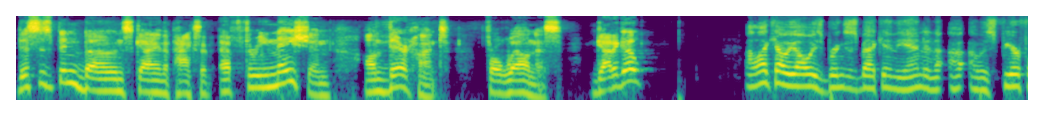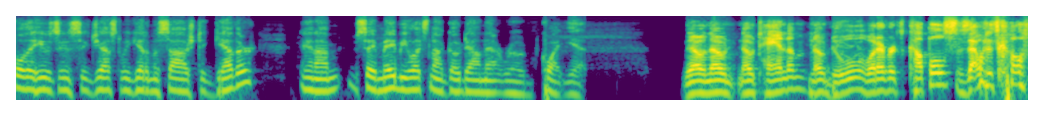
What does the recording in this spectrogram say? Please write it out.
This has been Bones guiding the PAX of F3 Nation on their hunt for wellness. Gotta go. I like how he always brings us back in the end, and I, I was fearful that he was going to suggest we get a massage together, and I'm say maybe let's not go down that road quite yet. No, no, no tandem, no dual, whatever it's couples. Is that what it's called?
